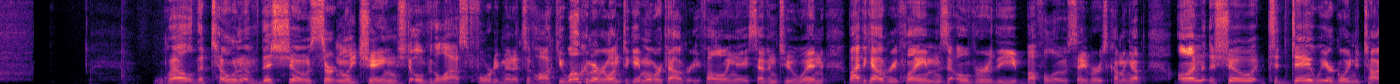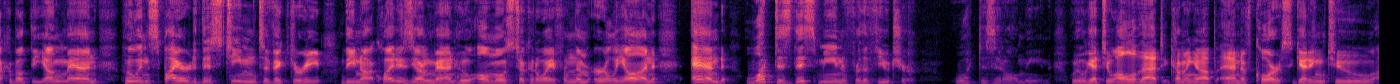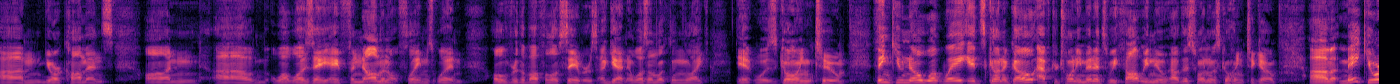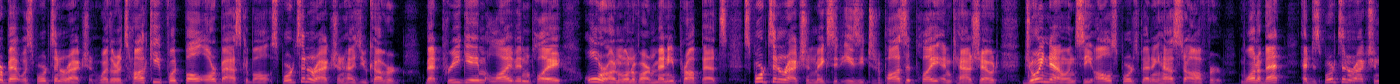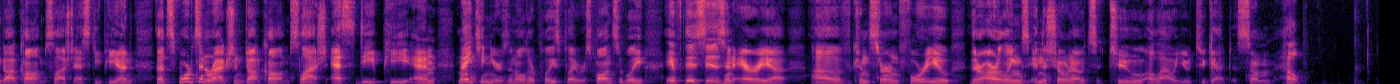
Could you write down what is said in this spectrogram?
Well, the tone of this show certainly changed over the last 40 minutes of hockey. Welcome, everyone, to Game Over Calgary, following a 7 2 win by the Calgary Flames over the Buffalo Sabres. Coming up on the show today, we are going to talk about the young man who inspired this team to victory, the not quite as young man who almost took it away from them early on, and what does this mean for the future? What does it all mean? We will get to all of that coming up, and of course, getting to um, your comments on uh, what was a, a, phenomenal Flames win over the Buffalo Sabres. Again, it wasn't looking like it was going to. Think you know what way it's going to go? After 20 minutes, we thought we knew how this one was going to go. Um, make your bet with Sports Interaction. Whether it's hockey, football, or basketball, Sports Interaction has you covered. Bet pregame, live in play, or on one of our many prop bets. Sports Interaction makes it easy to deposit, play, and cash out. Join now and see all sports betting has to offer. Want to bet? Head to sportsinteraction.com slash SDPN. That's sportsinteraction.com slash SDPN. PN, 19 years and older. Please play responsibly. If this is an area of concern for you, there are links in the show notes to allow you to get some help.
